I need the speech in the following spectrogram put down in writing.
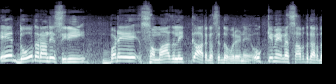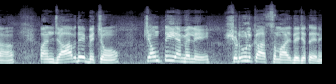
ਇਹ ਦੋ ਤਰ੍ਹਾਂ ਦੇ ਸੀਰੀ ਬੜੇ ਸਮਾਜ ਲਈ ਘਾਤਕ ਸਿੱਧ ਹੋ ਰਹੇ ਨੇ। ਉਹ ਕਿਵੇਂ ਮੈਂ ਸਾਬਤ ਕਰਦਾ ਹਾਂ? ਪੰਜਾਬ ਦੇ ਵਿੱਚੋਂ 34 ਐਮਐਲਏ ਸ਼ਡਿਊਲ ਕਾਸਟ ਸਮਾਜ ਦੇ ਜਿੱਤੇ ਨੇ।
